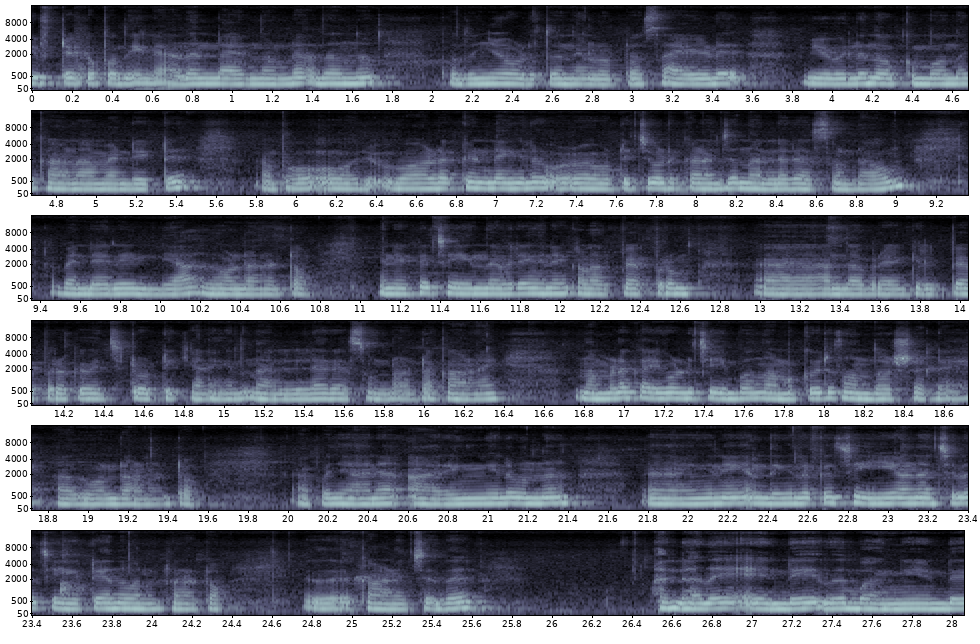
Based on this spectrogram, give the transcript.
ഗിഫ്റ്റൊക്കെ പൊതിയില്ല അതുണ്ടായിരുന്നുകൊണ്ട് അതൊന്ന് പൊതിഞ്ഞു കൊടുത്തതേ ഉള്ളൂ കേട്ടോ സൈഡ് വ്യൂവിൽ നോക്കുമ്പോൾ ഒന്ന് കാണാൻ വേണ്ടിയിട്ട്. അപ്പോൾ ഒരുപാടൊക്കെ ഉണ്ടെങ്കിൽ ഒട്ടിച്ചു കൊടുക്കുകയാണെന്ന് വെച്ചാൽ നല്ല രസമുണ്ടാവും. അപ്പോൾ എന്റെ കയ്യിൽ ഇല്ല. അതുകൊണ്ടാണ് കേട്ടോ ഇങ്ങനെയൊക്കെ ചെയ്യുന്നവർ ഇങ്ങനെ കളർ പേപ്പറും എന്താ പറയുക ഗിൽ പേപ്പറൊക്കെ വെച്ചിട്ട് ഒട്ടിക്കുകയാണെങ്കിൽ നല്ല രസമുണ്ടാവും കേട്ടോ കാണാൻ. നമ്മുടെ കൈ കൊണ്ട് ചെയ്യുമ്പോൾ നമുക്കൊരു സന്തോഷമല്ലേ അതുകൊണ്ടാണ് കേട്ടോ അപ്പോൾ ഞാൻ ആരെങ്കിലും ഒന്ന് ഇങ്ങനെ എന്തെങ്കിലുമൊക്കെ ചെയ്യുകയാണെന്ന് വെച്ചാൽ ചെയ്യട്ടെ എന്ന് പറഞ്ഞിട്ടാണ് കേട്ടോ ഇത് കാണിച്ചത്. അല്ലാതെ എന്റെ ഇത് ഭംഗിയുണ്ട്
